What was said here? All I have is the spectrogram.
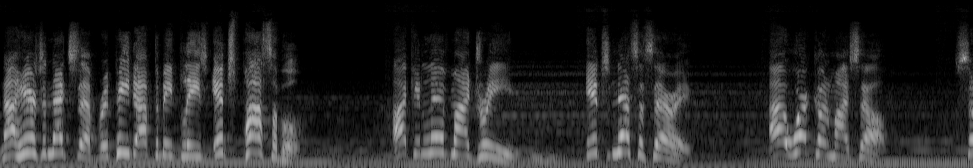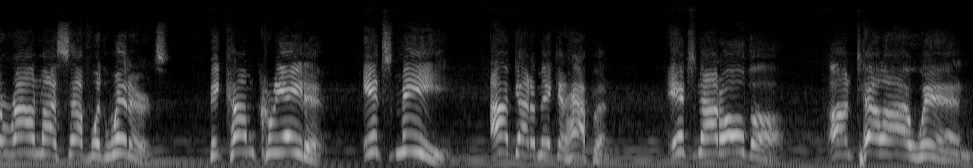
Now, here's the next step. Repeat after me, please. It's possible. I can live my dream. It's necessary. I work on myself. Surround myself with winners. Become creative. It's me. I've got to make it happen. It's not over until I win.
